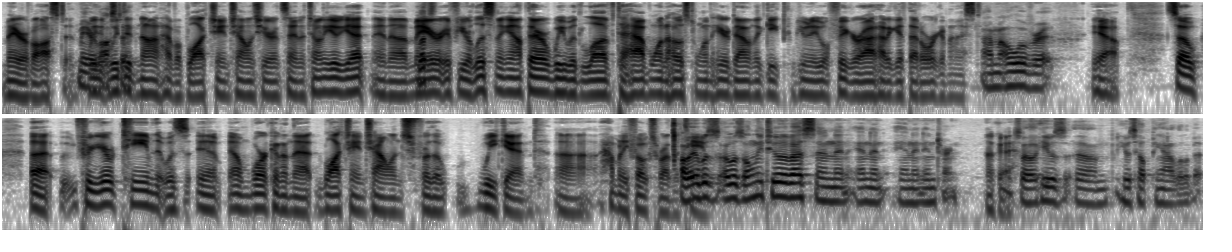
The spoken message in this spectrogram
Mayor of Austin. Mayor we, of we did not have a blockchain challenge here in San Antonio yet. And uh, Mayor, if you're listening out there, we would love to have one, host one here down in the geek community. We'll figure out how to get that organized. I'm all over it. Yeah. So uh, for your team that was uh, um, working on that blockchain challenge for the weekend, uh, how many folks were on the Oh, team? it was it was only two of us and an, and an, and an intern. Okay. So he was um, he was helping out a little bit.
